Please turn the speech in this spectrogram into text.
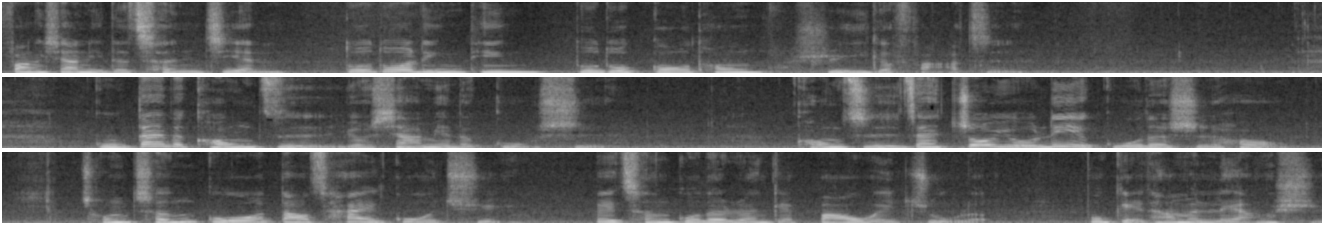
放下你的成见，多多聆听，多多沟通，是一个法子。古代的孔子有下面的故事：孔子在周游列国的时候，从陈国到蔡国去，被陈国的人给包围住了，不给他们粮食。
